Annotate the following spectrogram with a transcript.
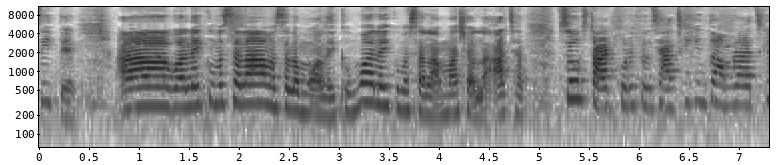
সিতে ওয়ালাইকুম আসসালাম, আসসালামু আলাইকুম, ওয়ালাইকুম আসসালাম মাশাল্লাহ আচ্ছা সো স্টার্ট করে ফেলছি। আজকে কিন্তু আমরা আজকে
